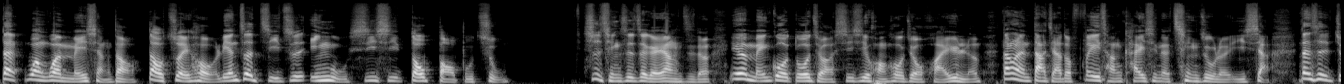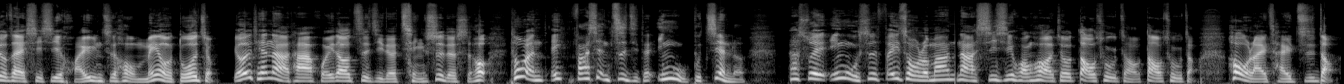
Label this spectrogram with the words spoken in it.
但万万没想到，到最后连这几只鹦鹉西西都保不住。事情是这个样子的，因为没过多久啊，西西皇后就怀孕了。当然，大家都非常开心的庆祝了一下。但是就在西西怀孕之后没有多久，有一天呢，她回到自己的寝室的时候，突然诶发现自己的鹦鹉不见了。那所以鹦鹉是飞走了吗？那西西皇后就到处找，到处找，后来才知道，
